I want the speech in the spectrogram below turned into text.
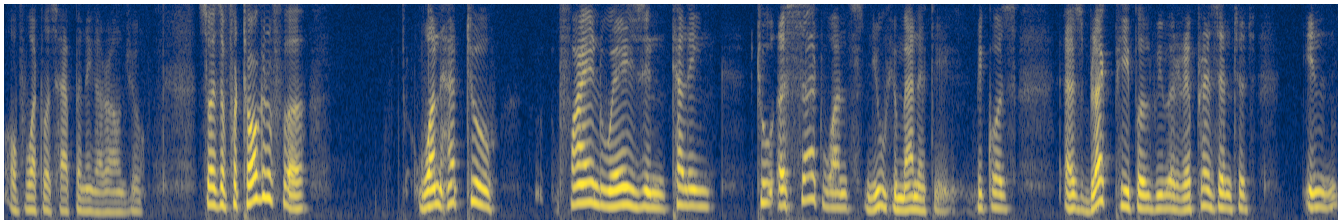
of what was happening around you. So, as a photographer, one had to find ways in telling to assert one's new humanity because as black people we were represented in,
